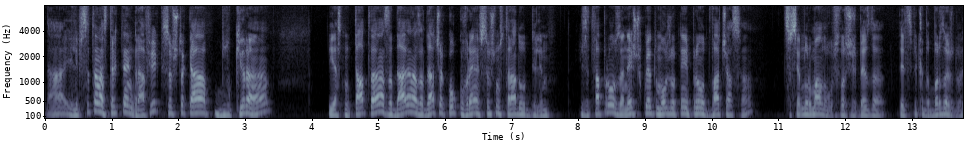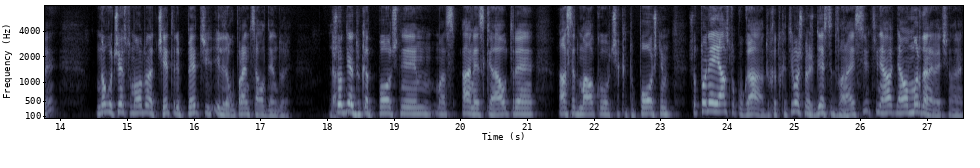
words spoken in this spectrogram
да, и липсата на стриктен график също така блокира яснотата за дадена задача, колко време всъщност трябва да отделим. И затова, първо, за нещо, което може да отнеме примерно 2 часа, съвсем нормално го свършиш, без да, да се вика да бързаш дори, много често може да на 4-5 или да го правим цял ден дори. Да. Защото ние докато почнем, а днеска, а утре, а след малко, че като почнем, защото то не е ясно кога. Докато като имаш между 10 и 12, ти няма, няма мърдане вече. Нали?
